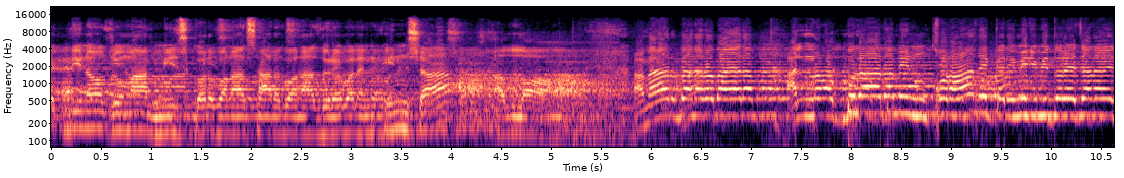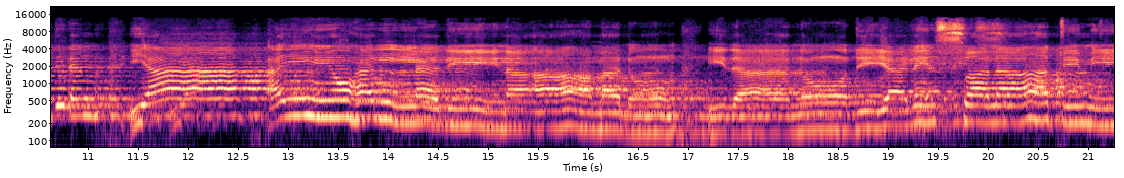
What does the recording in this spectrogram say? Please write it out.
একদিনও জুমা মিস করব না, ছাড়ব না জুড়ে বলেন, ইনশা আল্লাহ। আমার বানার ভাইয়েরা, আল্লাহ রাব্বুল আলামিন কোরআনে কারীমের ভিতরে জানায় দিলেন, ইয়া আইয়ুহাল্লাযীনা আমানু ইযা নুদিয়া লিস-সালাতি মিন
